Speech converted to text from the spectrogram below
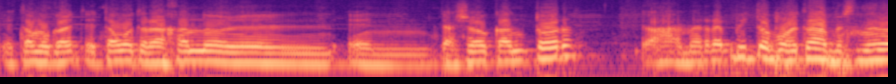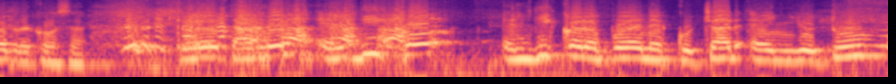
Estamos, ca- estamos trabajando en, el, en Callado Cantor. Ah, me repito porque estaba pensando en otra cosa. Que también el disco, el disco lo pueden escuchar en YouTube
